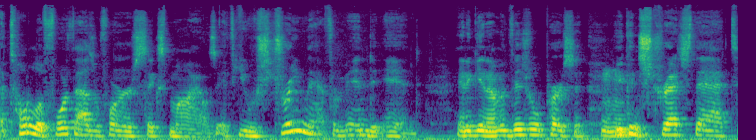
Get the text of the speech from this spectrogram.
a total of 4,406 miles. If you string that from end to end, and again, I'm a visual person, you can stretch that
